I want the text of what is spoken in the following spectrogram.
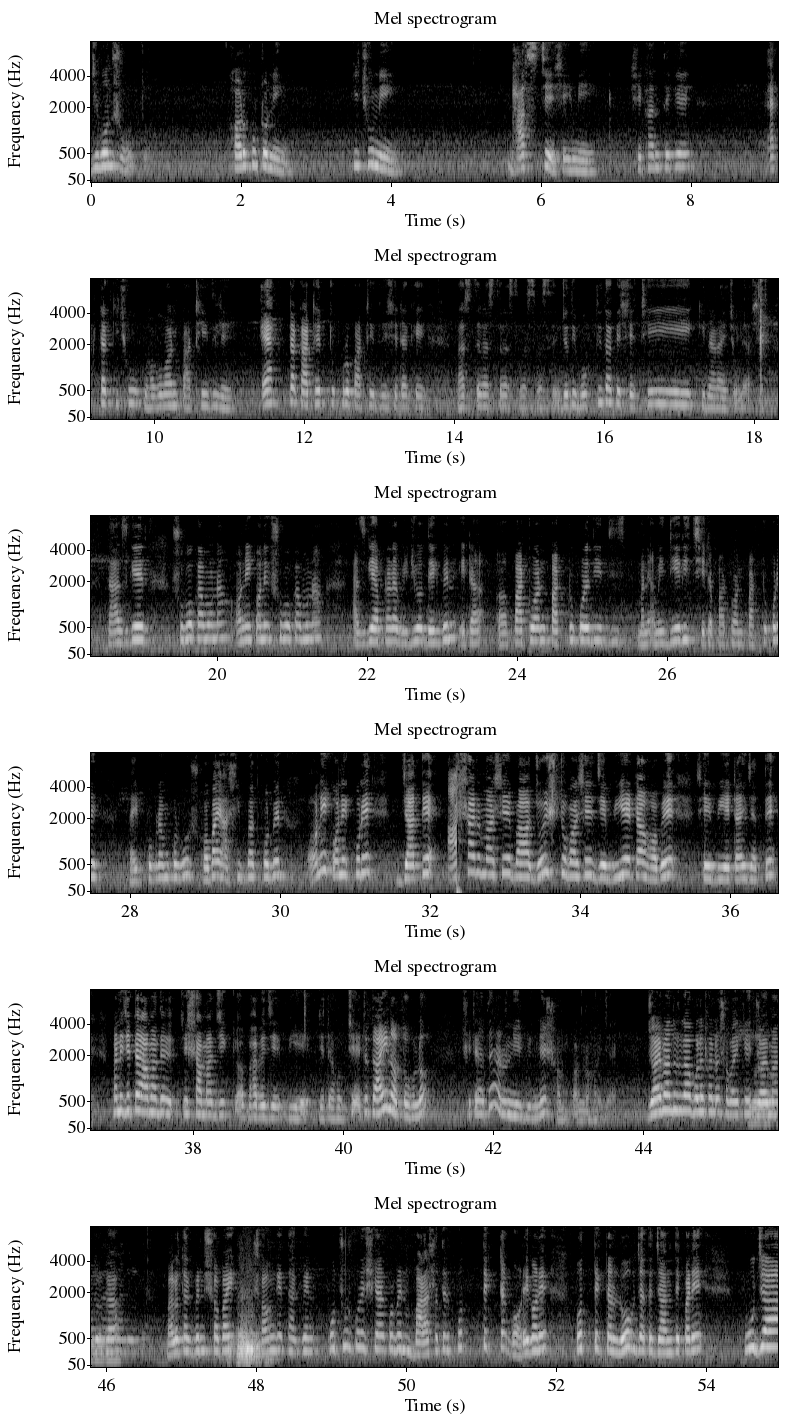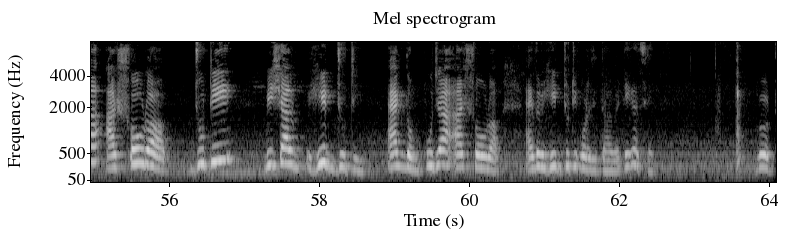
জীবন সমুদ্র। খড়কুটো নেই, কিছু নেই। ভাসছে সেই মেয়ে। সেখান থেকে একটা কিছু ভগবান পাঠিয়ে দিলে, একটা কাঠের টুকরো পাঠিয়ে দিলে সেটাকে ভাসতে ভাসতে ভাসতে ভাসতে ভাসতে। যদি ভক্তি থাকে, সে ঠিক কিনারায় চলে আসে। আজকের শুভকামনা, অনেক অনেক শুভকামনা। আজকে আপনারা ভিডিও দেখবেন, এটা পার্ট ওয়ান পার্ট টু করে দিয়ে মানে আমি দিয়ে দিচ্ছি, এটা পার্ট ওয়ান পার্ট টু করে লাইভ প্রোগ্রাম করব। সবাই আশীর্বাদ করবেন অনেক অনেক করে, যাতে আষাঢ় মাসে বা জ্যৈষ্ঠ মাসে যে বিয়েটা হবে, সেই বিয়েটাই যাতে মানে যেটা আমাদের যে সামাজিকভাবে যে বিয়ে যেটা হচ্ছে, এটা তো আইনত হলো সেটা যাতে আরও নির্বিঘ্নে সম্পন্ন হয়ে যায়। জয় মা দুর্গা বলে ফেলো সবাইকে, জয় মা দুর্গা। ভালো থাকবেন সবাই, সঙ্গে থাকবেন, প্রচুর করে শেয়ার করবেন। বারাসাতের প্রত্যেকটা ঘরে ঘরে, প্রত্যেকটা লোক যাতে জানতে পারে, পূজা আর সৌরভ জুটি, বিশাল হিট জুটি। একদম, পূজা আর সৌরভ। একদম হিট জুটি করে দিতে হবে, ঠিক আছে? গুড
